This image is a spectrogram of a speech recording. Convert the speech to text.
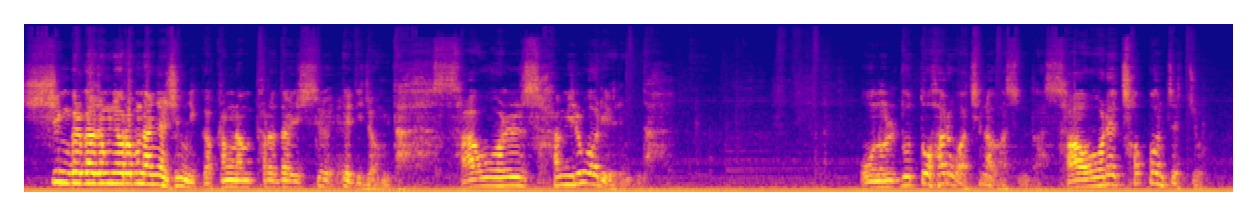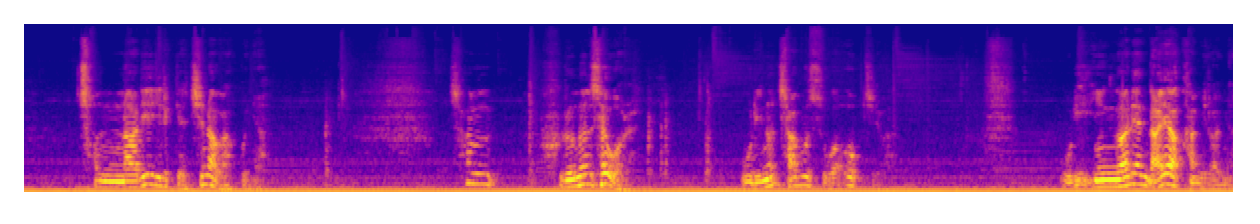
싱글 가족 여러분 안녕하십니까? 강남 파라다이스 에디저입니다. 4월 3일 월요일입니다. 오늘도 또 하루가 지나갔습니다. 4월의 첫 번째 주. 첫날이 이렇게 지나갔군요. 참 흐르는 세월. 우리는 잡을 수가 없지요. 우리 인간의 나약함이라면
